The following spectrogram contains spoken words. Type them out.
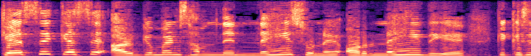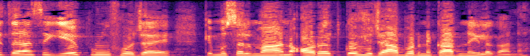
कैसे कैसे आर्ग्यूमेंट्स हमने नहीं सुने और नहीं दिए कि किसी तरह से ये प्रूफ हो जाए कि मुसलमान औरत को हिजाब और निकाब नहीं लगाना?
